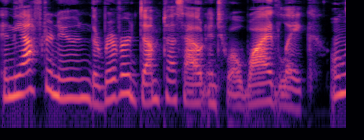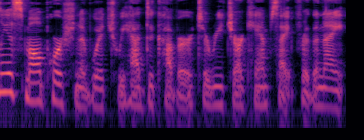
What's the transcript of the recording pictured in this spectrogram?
In the afternoon, the river dumped us out into a wide lake, only a small portion of which we had to cover to reach our campsite for the night.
